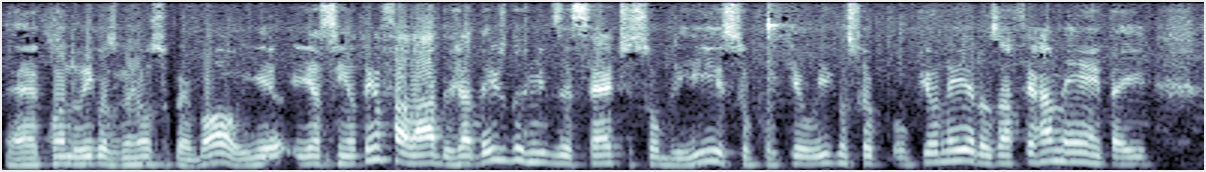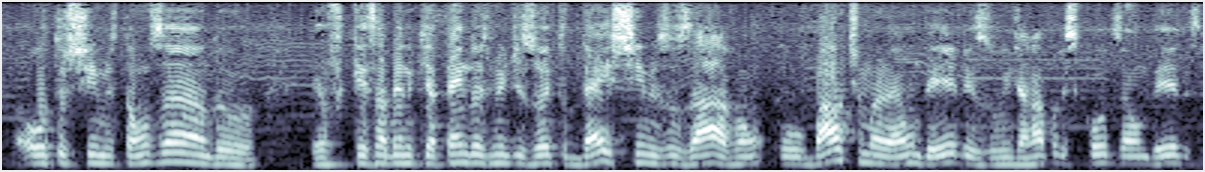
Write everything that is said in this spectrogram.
é, quando o Eagles ganhou o Super Bowl, e, e assim, eu tenho falado já desde 2017 sobre isso, porque o Eagles foi o pioneiro a usar a ferramenta, e outros times estão usando. Eu fiquei sabendo que até em 2018 10 times usavam, o Baltimore é um deles, o Indianapolis Colts é um deles.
